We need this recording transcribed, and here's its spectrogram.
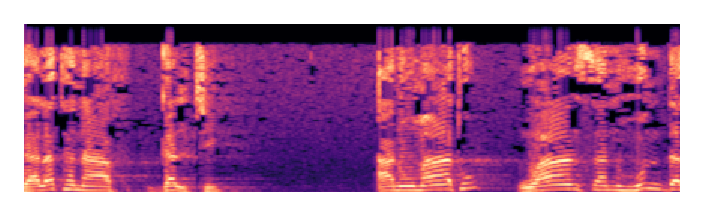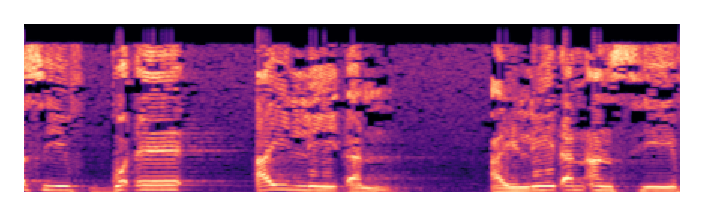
galata naaf galchi. Anumaatu waan san hunda siif godhee ayliidhan. Ayliidhan an siif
